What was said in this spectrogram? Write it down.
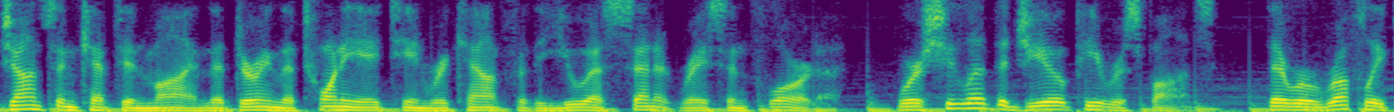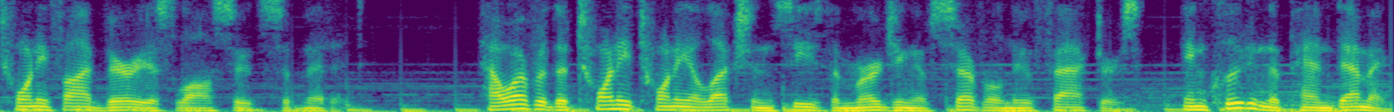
Johnson kept in mind that during the 2018 recount for the U.S. Senate race in Florida, where she led the GOP response, there were roughly 25 various lawsuits submitted. However, the 2020 election sees the merging of several new factors, including the pandemic,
